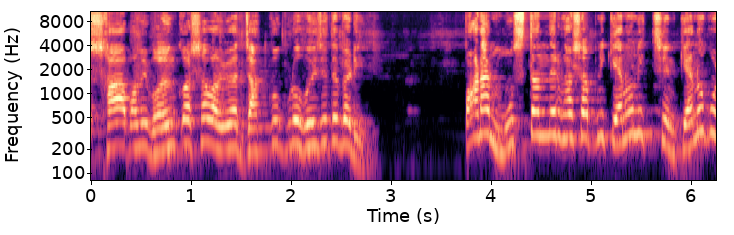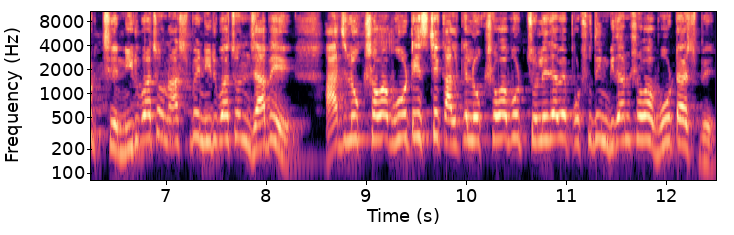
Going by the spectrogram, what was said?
সাপ, আমি ভয়ঙ্কর সাপ, আমি এবার জাতকুগ্রো হয়ে যেতে পারি। পাড়ার মুস্তানদের ভাষা আপনি কেন নিচ্ছেন? কেন করছেন? নির্বাচন আসবে, নির্বাচন যাবে। আজ লোকসভা ভোট এসছে, কালকে লোকসভা ভোট চলে যাবে, পরশুদিন বিধানসভা ভোট আসবে।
